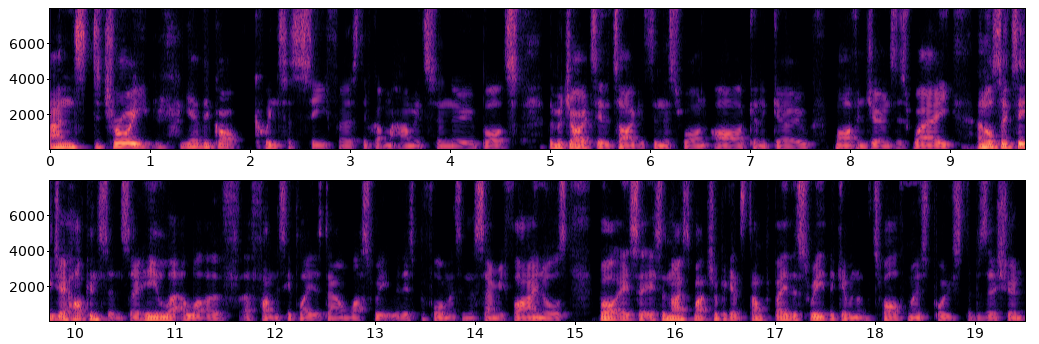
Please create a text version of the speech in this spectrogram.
And Detroit, yeah, they've got Quintez Cephus, they've got Mohamed Sanu, but the majority of the targets in this one are going to go Marvin Jones's way, and also TJ Hockenson. So he let a lot of fantasy players down last week with his performance in the semi-finals. But it's a, it's a nice matchup against Tampa Bay this week. They're giving up the 12th most points to the position.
